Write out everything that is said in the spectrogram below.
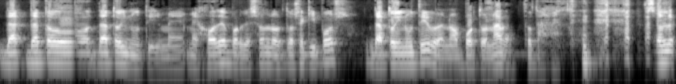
Da- dato, dato inútil, me, me jode porque son los dos equipos, dato inútil, pero no aporto nada, totalmente. son,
